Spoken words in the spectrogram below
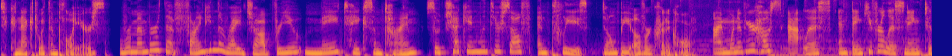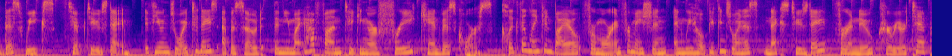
to connect with employers. Remember that finding the right job for you may take some time, so check in with yourself and please don't be overcritical. I'm one of your hosts, Atlas, and thank you for listening to this week's Tip Tuesday. If you enjoyed today's episode, then you might have fun taking our free Canvas course. Click the link in bio for more information, and we hope you can join us next Tuesday for a new career tip.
